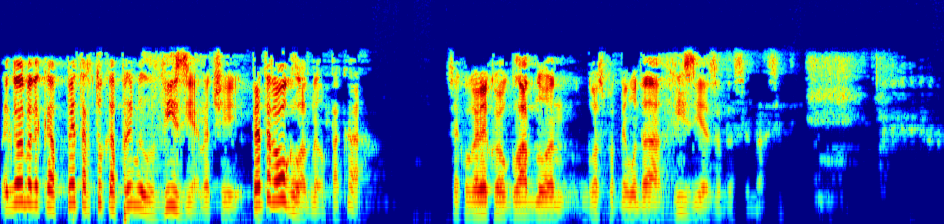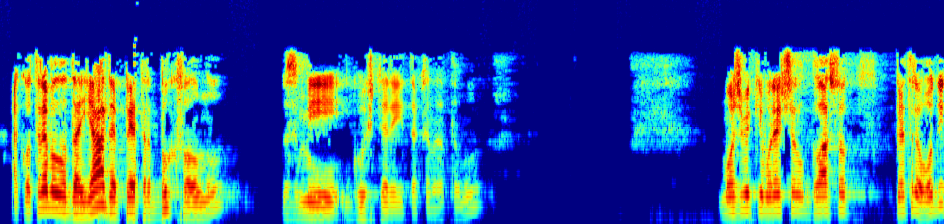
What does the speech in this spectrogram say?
Не гледаме дека Петар тука примил визија, значи Петар огладнал, така? Секога некој огладнуван, Господ не му дава визија за да се насити. Ако требало да јаде Петар буквално, зми, гуштери и така натаму, може би ќе му речел гласот, Петре, оди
